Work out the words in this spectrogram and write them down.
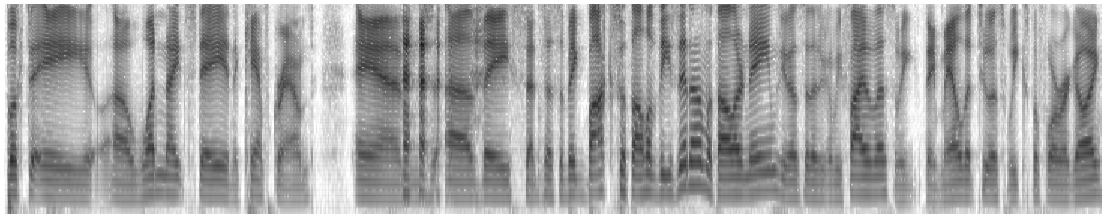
booked a, uh one night stay in a campground and uh, they sent us a big box with all of these in them with all our names you know so there's gonna be five of us so we they mailed it to us weeks before we're going.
